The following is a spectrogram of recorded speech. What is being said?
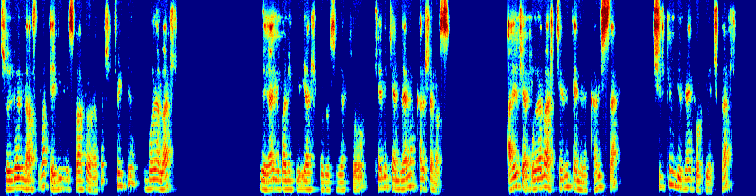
sözlerin de aslında tevhidin ispatı vardır. Çünkü boyalar veya yukarıdaki yaş kuru, sıcak, soğuk kendi kendilerine karışamaz. Ayrıca boyalar kendi kendine karışsa çirkin bir renk ortaya çıkar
